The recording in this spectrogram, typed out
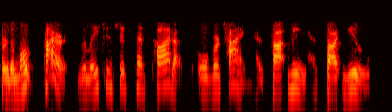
for the most part, relationships have taught us over time, has taught me, has taught you,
